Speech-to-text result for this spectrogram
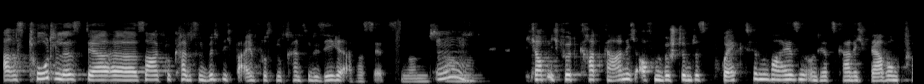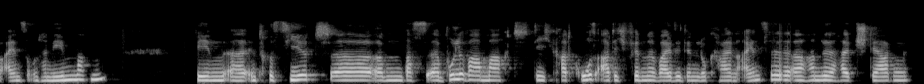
Aristoteles, der äh, sagt, du kannst den Wind nicht beeinflussen, du kannst nur die Segel anders setzen. Und mm. ähm, ich glaube, ich würde gerade gar nicht auf ein bestimmtes Projekt hinweisen und jetzt gar nicht Werbung für einzelne Unternehmen machen, wen äh, interessiert, äh, ähm, was äh, Boulevard macht, die ich gerade großartig finde, weil sie den lokalen Einzelhandel halt stärken.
